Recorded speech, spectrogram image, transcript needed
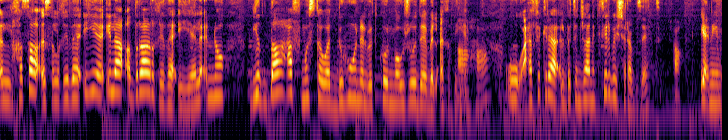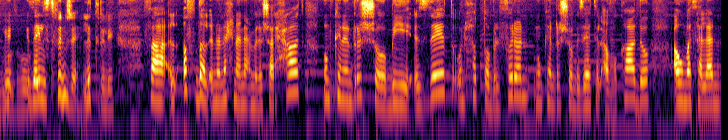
الخصائص الغذائية إلى أضرار غذائية لأنه بيتضاعف مستوى الدهون اللي بتكون موجودة بالأغذية. أها. وعلى فكرة الباذنجان كثير بيشرب زيت. آه. يعني مزبوط. زي الاسفنجة literally فالأفضل إنه نحن نعمله شرحات ممكن نرشه بالزيت ونحطه بالفرن ممكن نرشه بزيت الأفوكادو أو مثلا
